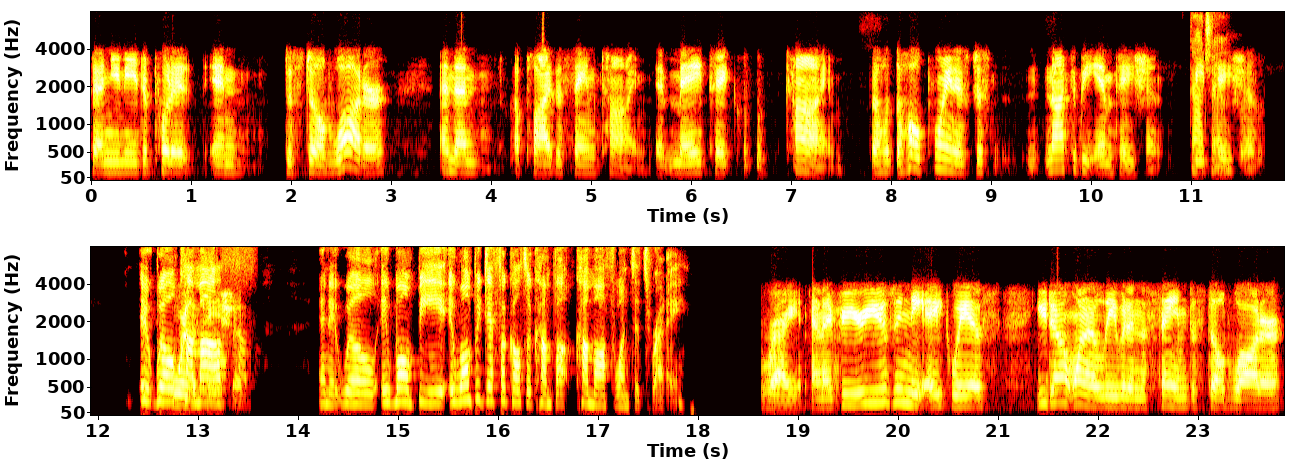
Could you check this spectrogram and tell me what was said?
then you need to put it in distilled water and then apply the same time. It may take time the the whole point is just not to be impatient. Gotcha. Be patient. It will come off, and it will. It won't be. It won't be difficult to come come off once it's ready. Right. And if you're using the aqueous, you don't want to leave it in the same distilled water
